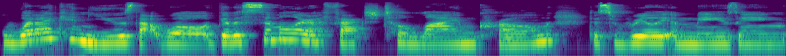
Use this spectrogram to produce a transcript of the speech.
what I can use that will give a similar effect to Lime Chrome, this really amazing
